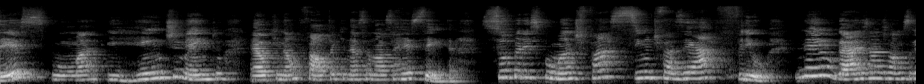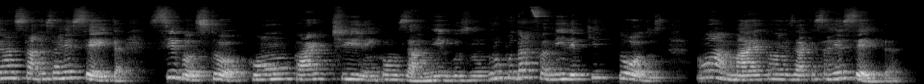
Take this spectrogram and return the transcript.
espuma e rendimento é o que não falta aqui nessa nossa receita. Super espumante, facinho de fazer a frio. Nem o gás nós vamos gastar nessa receita. Se gostou, compartilhem com os amigos no grupo da família que todos vão amar economizar com essa receita.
